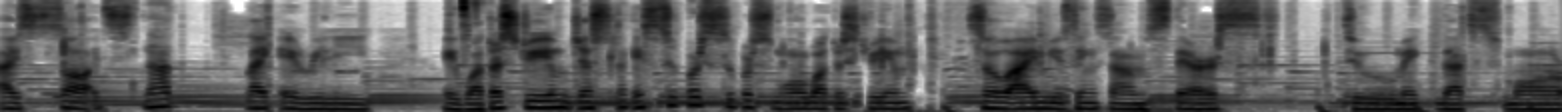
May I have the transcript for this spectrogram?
I saw it's not like a really a water stream just like a super super small water stream. So i'm using some stairs to make that small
